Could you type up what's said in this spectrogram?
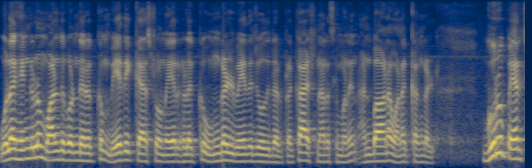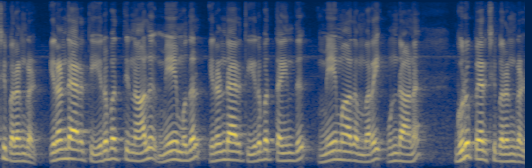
உலகெங்கிலும் வாழ்ந்து கொண்டிருக்கும் வேதிக் ஆஸ்ட்ரோ நேயர்களுக்கு உங்கள் வேத ஜோதிடர் பிரகாஷ் நரசிம்மனின் அன்பான வணக்கங்கள். குரு பெயர்ச்சி பலன்கள் இரண்டாயிரத்தி இருபத்தி நாலு மே முதல் இரண்டாயிரத்தி இருபத்தைந்து மே மாதம் வரை உண்டான குரு பெயர்ச்சி பலன்கள்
